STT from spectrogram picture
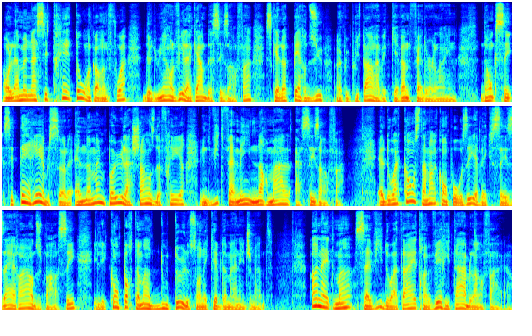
On l'a menacée très tôt encore une fois, de lui enlever la garde de ses enfants, ce qu'elle a perdu un peu plus tard avec Kevin Federline. Donc, c'est terrible, ça. Elle n'a même pas eu la chance d'offrir une vie de famille normale à ses enfants. Elle doit constamment composer avec ses erreurs du passé et les comportements douteux de son équipe de management. Honnêtement, sa vie doit être un véritable enfer.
